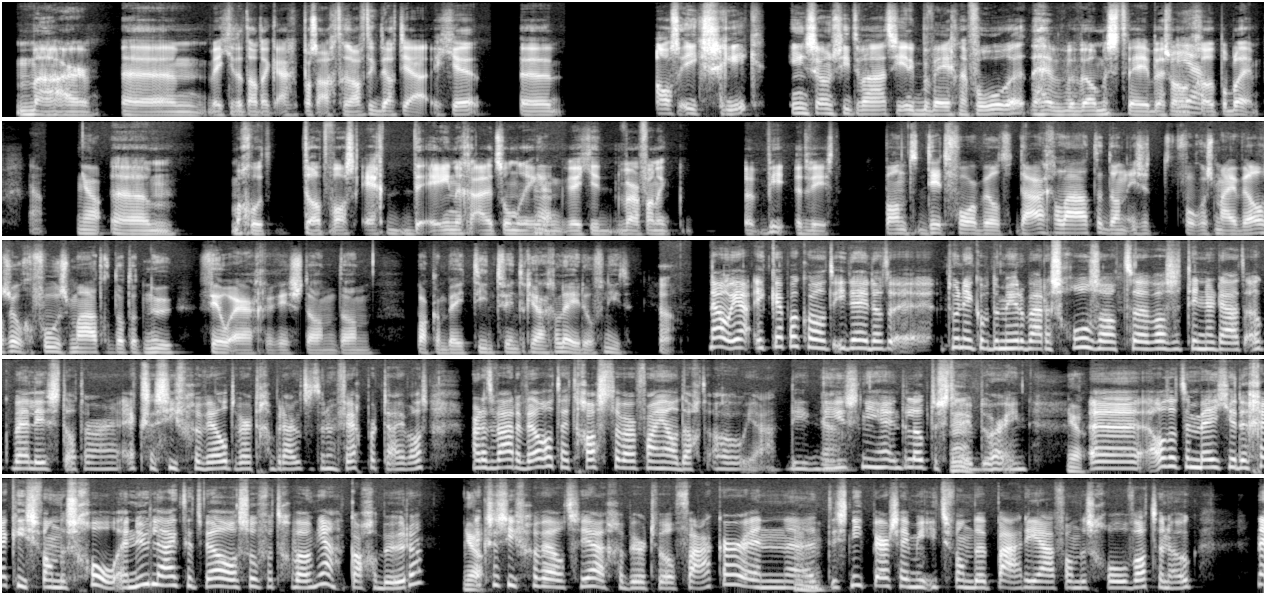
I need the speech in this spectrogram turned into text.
Maar ehm, weet je, dat had ik eigenlijk pas achteraf. Ik dacht, ja, weet je, eh, als ik schrik in zo'n situatie en ik beweeg naar voren, dan hebben we wel met z'n tweeën best wel een groot probleem. Ja. Ja. Ehm, maar goed, dat was echt de enige uitzondering, Ja. weet je, waarvan ik het wist. Want dit voorbeeld daar gelaten, dan is het volgens mij wel zo gevoelsmatig dat het nu veel erger is dan, dan pak een beetje 10, 20 jaar geleden, of niet? Nou ja, ik heb ook wel het idee dat eh, toen ik op de middelbare school zat, eh, was het inderdaad ook wel eens dat er excessief geweld werd gebruikt, dat er een vechtpartij was. Maar dat waren wel altijd gasten waarvan je al dacht, oh ja, die, die Ja. is niet, er loopt de streep doorheen. Ja. Eh, altijd een beetje de gekkies van de school. En nu lijkt het wel alsof het gewoon, ja, kan gebeuren. Excessief geweld, ja, gebeurt wel vaker. En Mhm. het is niet per se meer iets van de paria van de school, wat dan ook.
